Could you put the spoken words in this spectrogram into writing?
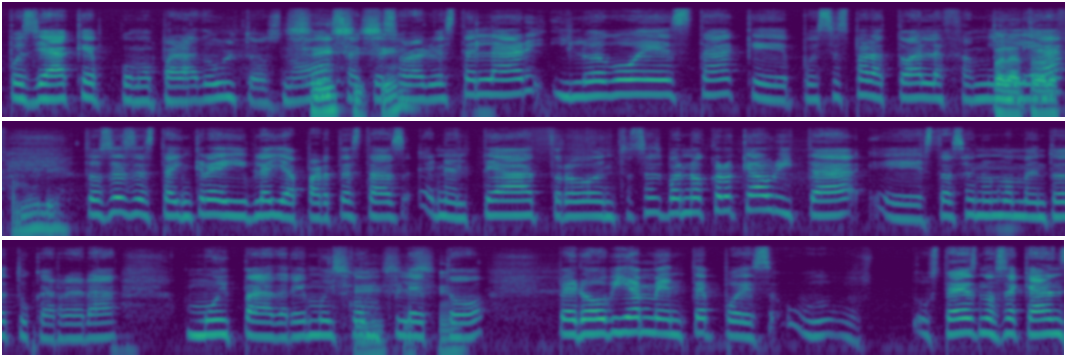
pues ya que como para adultos, ¿no? Sí, o sea, sí, que es sí. horario estelar, y luego esta que pues es para toda la familia. Para toda la familia. Entonces está increíble y aparte estás en el teatro. Entonces, bueno, creo que ahorita eh, estás en un momento de tu carrera muy padre, muy completo, pero obviamente pues ustedes no se quedan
